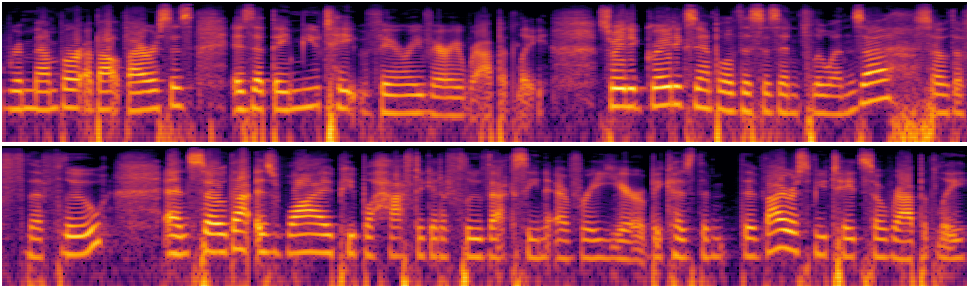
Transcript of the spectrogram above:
remember about viruses is that they mutate very, very rapidly. So a great example of this is influenza, so the, the flu, and so that is why people have to get a flu vaccine every year because the, the virus mutates so rapidly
